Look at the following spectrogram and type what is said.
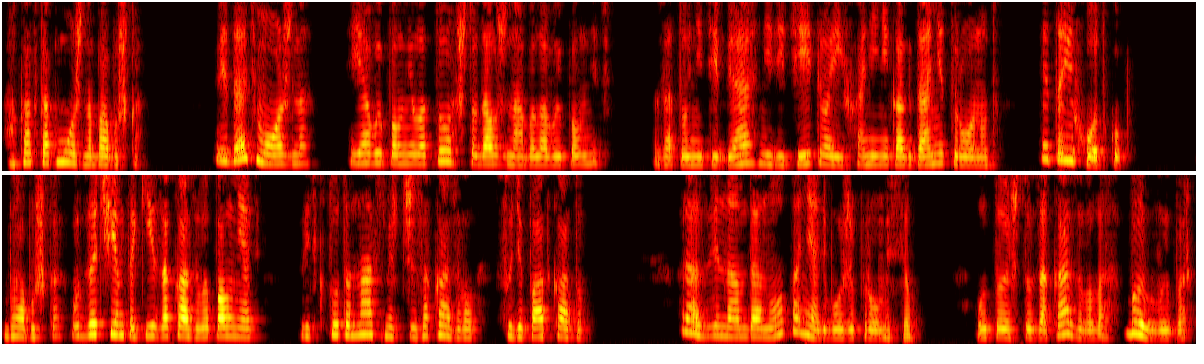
«А как так можно, бабушка?» «Видать, можно. Я выполнила то, что должна была выполнить. Зато ни тебя, ни детей твоих они никогда не тронут. Это их откуп». «Бабушка, вот зачем такие заказы выполнять? Ведь кто-то насмерть же заказывал, судя по откату». Разве нам дано понять Божий промысел? У той, что заказывала, был выбор.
